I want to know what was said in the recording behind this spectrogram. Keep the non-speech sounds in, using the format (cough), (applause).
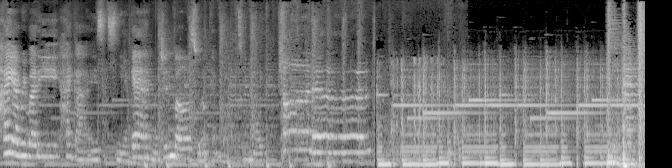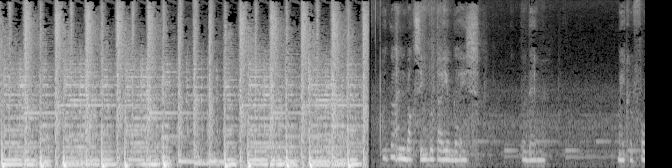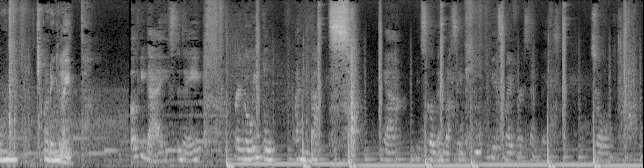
Hi everybody! Hi guys! It's me again, Majin Boss. Welcome back to my channel! Mag-unboxing po tayo guys. To then, microphone, tsaka ring light. Okay guys, today we're going to unbox. Yeah, it's called unboxing. (laughs) it's my first time. So,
